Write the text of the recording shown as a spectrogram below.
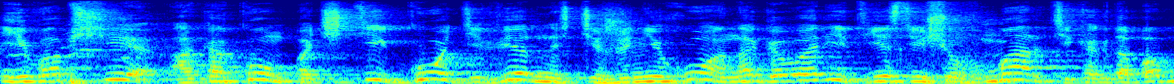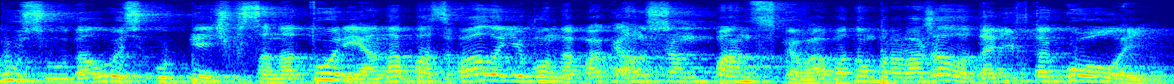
И вообще, о каком почти годе верности жениху она говорит, если еще в марте, когда бабусе удалось упечь в санатории, она позвала его на бокал шампанского, а потом провожала до лифта голой.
